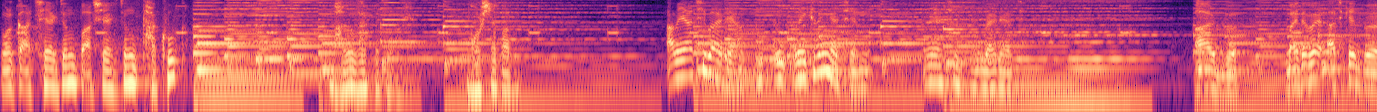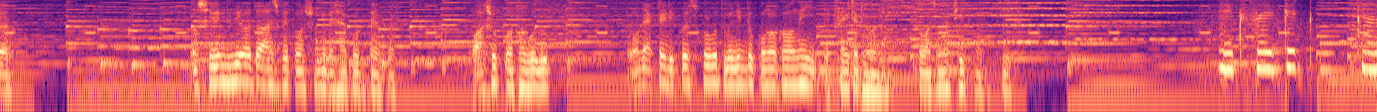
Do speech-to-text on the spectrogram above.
তোমার কাছে একজন পাশে একজন থাকুক। ভালো লাগবে তোমার। ভরসা পাবে। আমি আছি বাইরে। আমি আমি এখানেই আছি আমি। আমি আছি আমি বাইরে আছি। আর বাই দেবে আজকে শিরিন দিদি হয়তো আসবে তোমার সঙ্গে দেখা করতে একবার। ও আসুক কথা বলুক। তোমাকে একটা রিকোয়েস্ট করব তুমি কিন্তু কোনো কারণেই এক্সাইটেড হও না। তোমার জন্য ঠিক না প্লিজ এক্সাইটেড কেন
